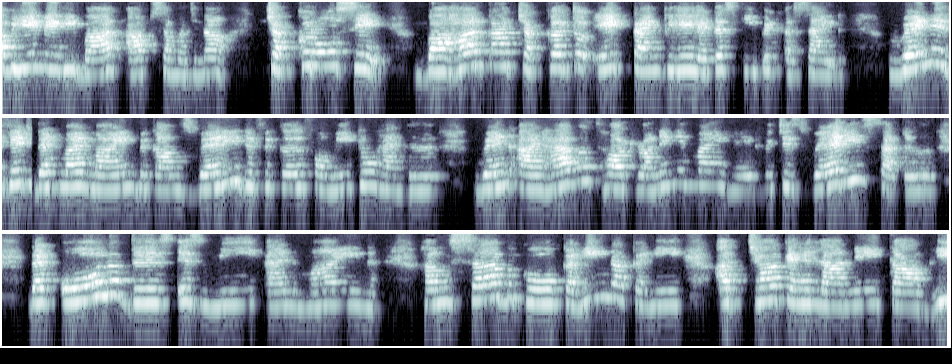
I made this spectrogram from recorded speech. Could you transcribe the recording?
अब ये मेरी बात आप समझना। चक्रों से। बाहर का चक्कर तो एक टाइम के लिए let us keep it aside when is it that my mind becomes very difficult for me to handle when i have a thought running in my head which is very subtle that all of this is me and mine हम सब को कहीं ना कहीं अच्छा कहलाने का भी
